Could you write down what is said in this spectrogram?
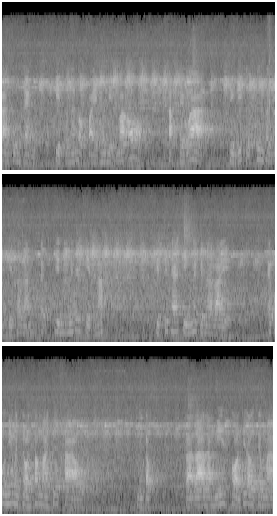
การปรุงแต่งจิตตรงนั้นออกไป มันเห็นว่าอ้อสักแต่ว่าสิ่งที่เกิดขึ้นภายในจิตเท่านั้น แต่จริงมันไม่ใช่จิตนะ จิตที่แท้จริงไม่เป็นอะไร ไอ้พวกนี้มันจรเข้ามาชั่วคราว เหมือนกับศาลาหลังนี้ก่อนที่เราจะมา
